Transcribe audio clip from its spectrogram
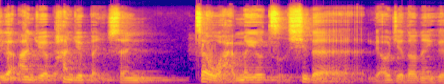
个案决判决本身，在我还没有仔细的了解到那个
